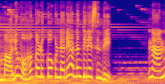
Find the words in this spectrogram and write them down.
మాలు మొహం కడుక్కోకుండానే అన్నం తినేసింది. నాన్న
